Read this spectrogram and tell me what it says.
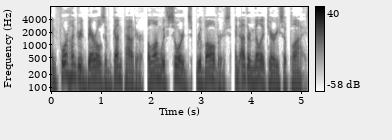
and 400 barrels of gunpowder, along with swords, revolvers, and other military supplies.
